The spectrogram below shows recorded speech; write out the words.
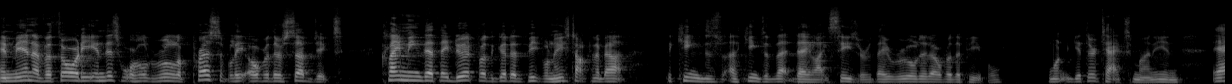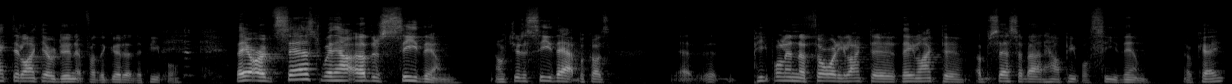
and men of authority in this world rule oppressively over their subjects, claiming that they do it for the good of the people. And he's talking about the kings, uh, kings of that day, like Caesar. They ruled it over the people wanting to get their tax money, and they acted like they were doing it for the good of the people. They are obsessed with how others see them. I want you to see that because uh, people in authority like to they like to obsess about how people see them. Okay,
